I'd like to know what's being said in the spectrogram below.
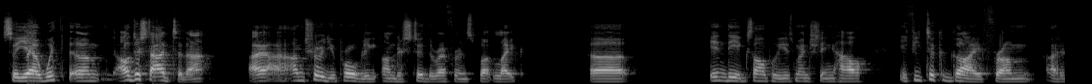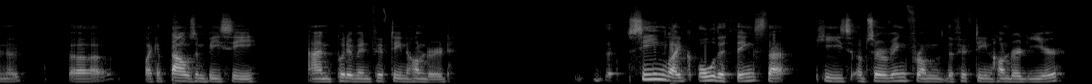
so yeah with um, i'll just add to that I, i'm sure you probably understood the reference but like uh, in the example he was mentioning how if you took a guy from i don't know uh, like a thousand bc and put him in 1500 seeing like all the things that he's observing from the 1500 year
